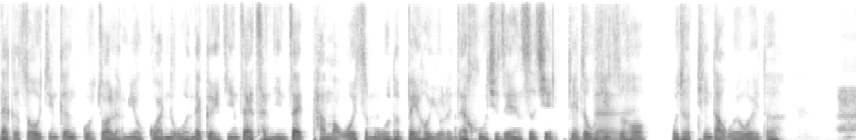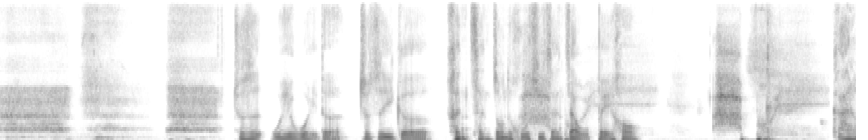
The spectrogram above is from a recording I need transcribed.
那个时候已经跟鬼抓人没有关了，我那个已经在曾经在他妈为什么我的背后有人在呼吸这件事情。停止呼吸之后，我就听到微微的，就是微微的，就是一个很沉重的呼吸声在我背后。啊呸！干！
